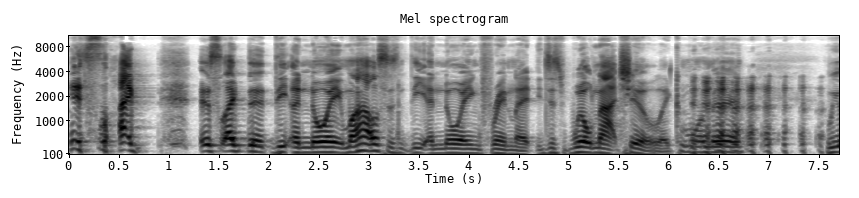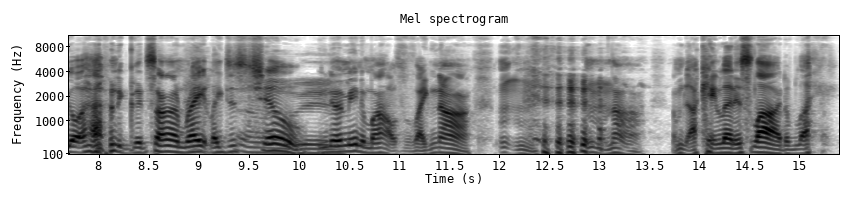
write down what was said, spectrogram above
it's like it's like the the annoying. My house is the annoying friend that just will not chill. Like, come on, man. we all having a good time, right? Like, just Oh, chill. You know what I mean? And my house was like, nah, mm-mm, mm, nah. I'm, I can't let it slide. I'm like,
